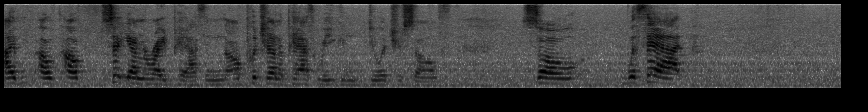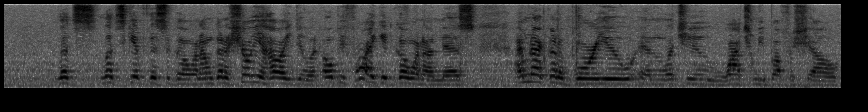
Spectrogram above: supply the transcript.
I, will I'll set you on the right path, and I'll put you on a path where you can do it yourself. So, with that, let's let's give this a go, and I'm going to show you how I do it. Oh, before I get going on this, I'm not going to bore you and let you watch me buff a shell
